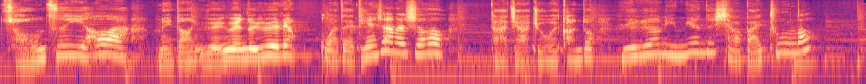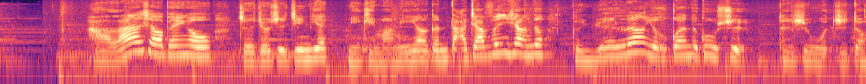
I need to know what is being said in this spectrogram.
从此以后啊，每当圆圆的月亮挂在天上的时候，大家就会看到月亮里面的小白兔了。好啦，小朋友，这就是今天 Miki 妈咪要跟大家分享的跟月亮有关的故事。但是我知道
